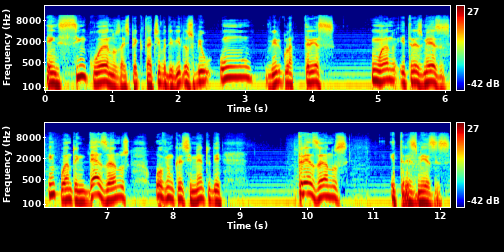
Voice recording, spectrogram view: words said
Em cinco anos, a expectativa de vida subiu 1,3 um ano e três meses, enquanto em 10 anos houve um crescimento de três anos e três meses.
